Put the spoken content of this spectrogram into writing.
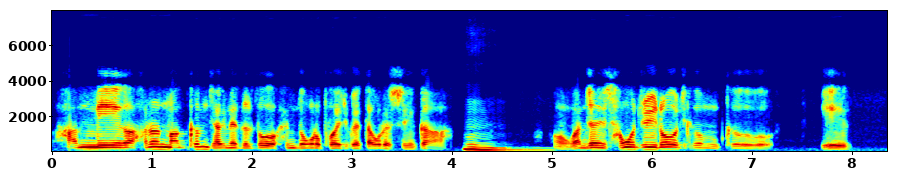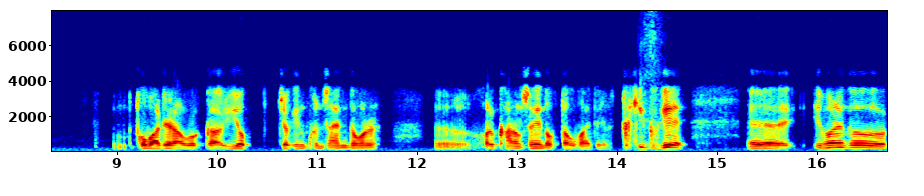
한미가 하는 만큼 자기네들도 행동으로 보여주겠다고 그랬으니까 음. 어, 완전히 상호주의로 지금 그, 이, 도발이라고 할까, 위협적인 군사행동을, 어, 할 가능성이 높다고 봐야 돼요. 특히 그게, 에, 이번에 그,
